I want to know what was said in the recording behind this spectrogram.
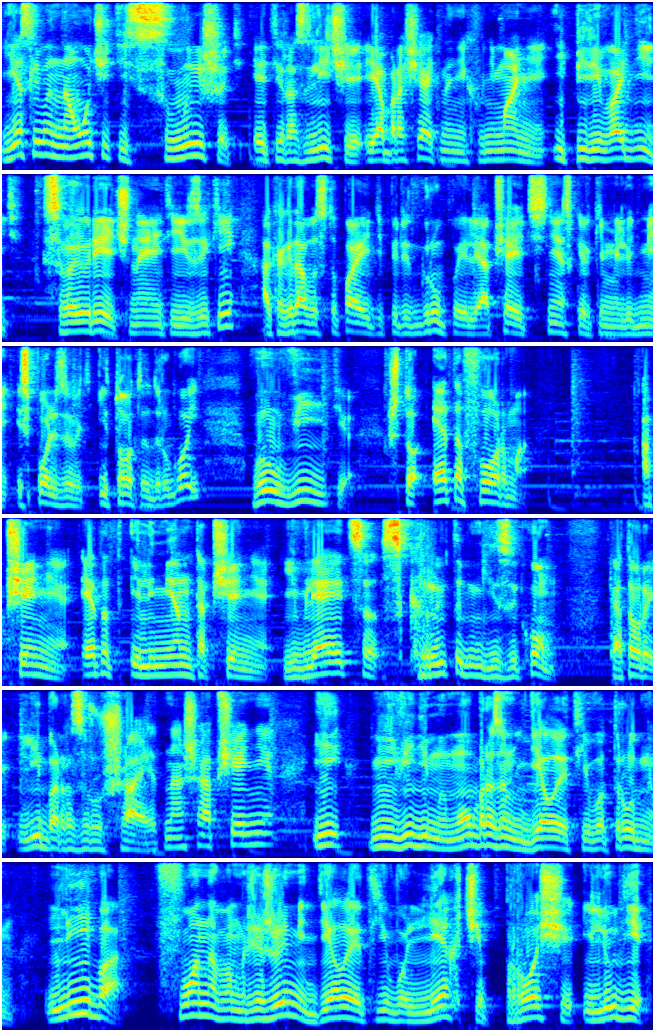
Если вы научитесь слышать эти различия и обращать на них внимание и переводить свою речь на эти языки, а когда выступаете перед группой или общаетесь с несколькими людьми, использовать и тот, и другой, вы увидите, что эта форма Общение, этот элемент общения является скрытым языком, который либо разрушает наше общение и невидимым образом делает его трудным, либо в фоновом режиме делает его легче, проще, и люди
